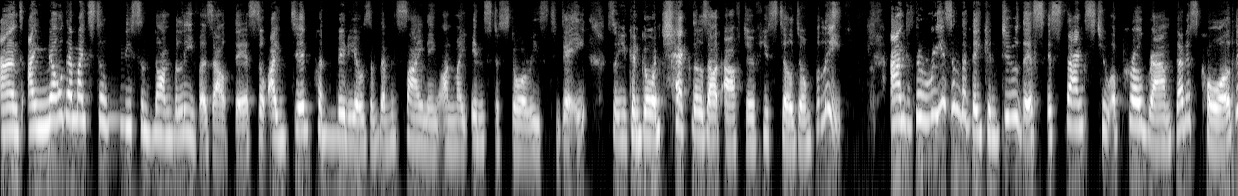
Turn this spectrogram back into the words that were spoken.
And I know there might still be some non-believers out there. So I did put videos of them signing on my Insta stories today. So you can go and check those out after if you still don't believe. And the reason that they can do this is thanks to a program that is called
